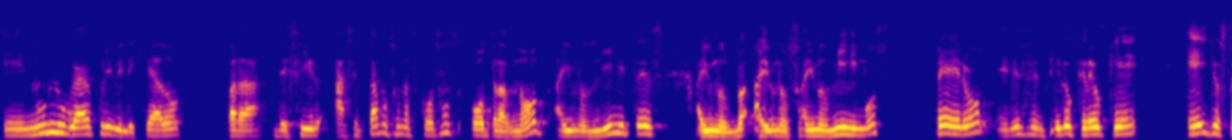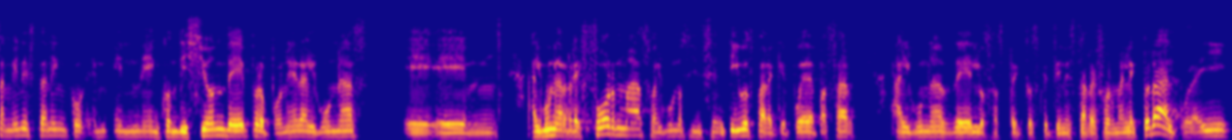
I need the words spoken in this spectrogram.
en un lugar privilegiado para decir, aceptamos unas cosas, otras no, hay unos límites, hay unos, hay unos, hay unos mínimos, pero en ese sentido creo que ellos también están en, en, condición de proponer algunas, eh, em, algunas reformas o algunos incentivos para que pueda pasar algunos de los aspectos que tiene esta reforma electoral. Por ahí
